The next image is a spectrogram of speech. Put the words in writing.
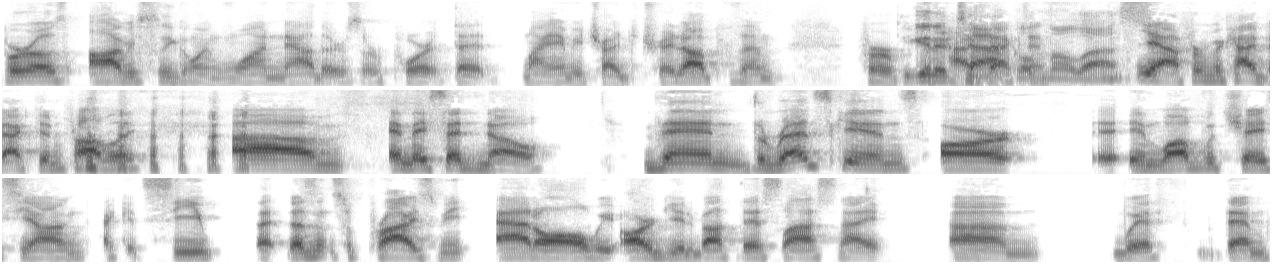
Burrow's obviously going one now. There's a report that Miami tried to trade up with him for You get a tackle, Becton. no less. Yeah, for Mekhi Becton probably. um, and they said no. Then the Redskins are in love with Chase Young. I could see that doesn't surprise me at all. We argued about this last night um, with them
